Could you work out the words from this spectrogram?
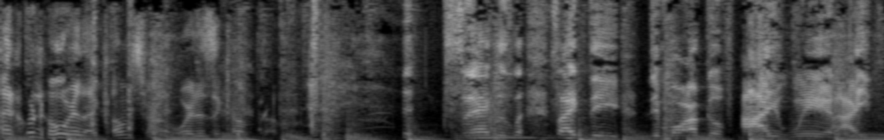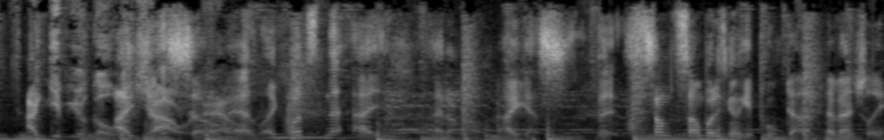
I don't know where that comes from. Where does it come from? Exactly. It's like, the the mark of I win. I I give you a golden I shower. so, now. man. Like, what's ne- I I don't know. I guess some somebody's gonna get pooped on eventually,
